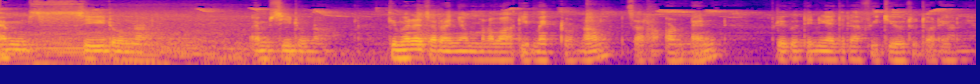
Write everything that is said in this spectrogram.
MC Donald. MC Donald. Gimana caranya melamar di McDonald secara online? Berikut ini adalah video tutorialnya.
